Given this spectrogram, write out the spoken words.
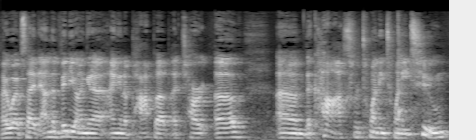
my website on the video, I'm gonna I'm gonna pop up a chart of um, the cost for 2022.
